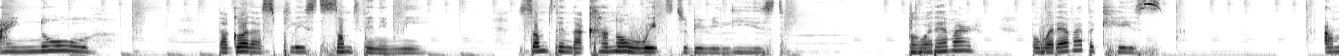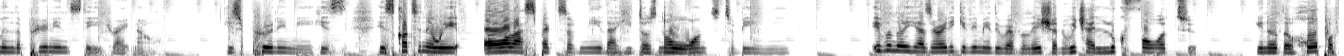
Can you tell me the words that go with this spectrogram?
I know that God has placed something in me, something that cannot wait to be released. But whatever, but whatever the case I'm in the pruning stage right now. He's pruning me. He's he's cutting away all aspects of me that he does not want to be in me. Even though he has already given me the revelation which I look forward to. You know, the hope of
